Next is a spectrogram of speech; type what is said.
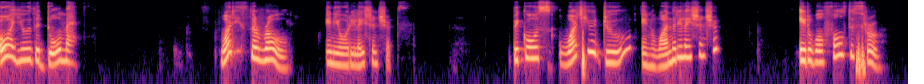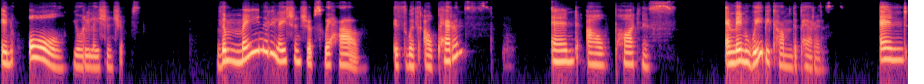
Or are you the doormat? What is the role in your relationships? Because what you do in one relationship, it will filter through in all your relationships. The main relationships we have is with our parents and our partners. And then we become the parents. And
